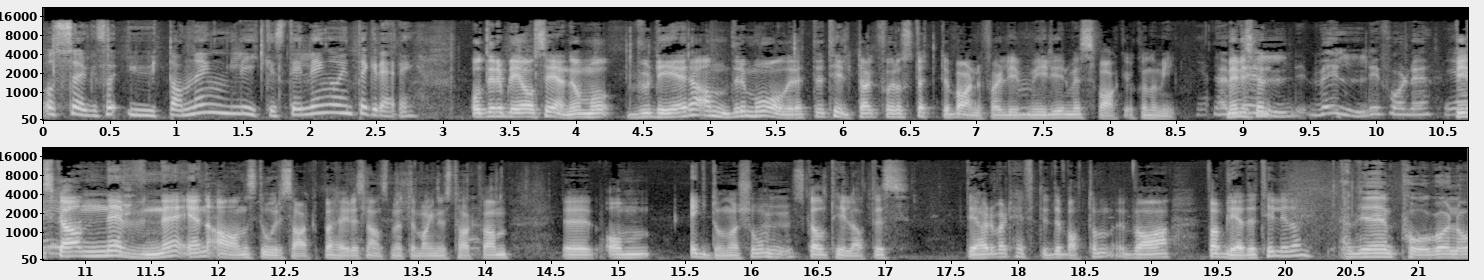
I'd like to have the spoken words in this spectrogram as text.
Og sørge for utdanning, likestilling og integrering. Og dere ble også enige om å vurdere andre målrettede tiltak for å støtte barnefamilier med svak økonomi. Men vi skal, veldig, for det. Vi skal nevne en annen stor sak på Høyres landsmøte, Magnus Takvam, eh, om eggdonasjon mm. skal tillates. Det har det vært heftig debatt om. Hva, hva ble det til i dag? Ja, det pågår nå.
